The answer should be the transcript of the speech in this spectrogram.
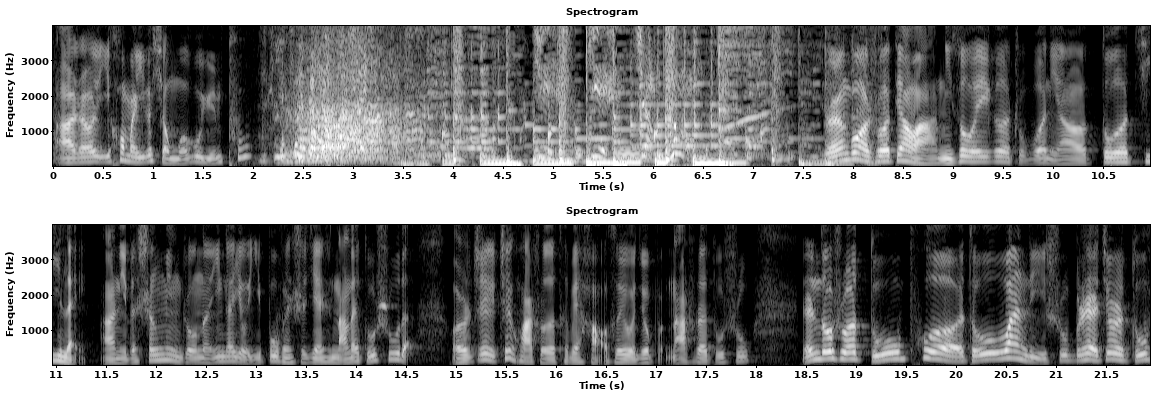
啊，然后一后面一个小蘑菇云噗。我说：“调啊，你作为一个主播，你要多积累啊！你的生命中呢，应该有一部分时间是拿来读书的。”我说：“这这话说的特别好，所以我就拿出来读书。”人都说读破读万里书，不是就是读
